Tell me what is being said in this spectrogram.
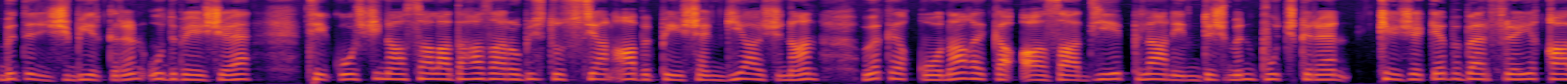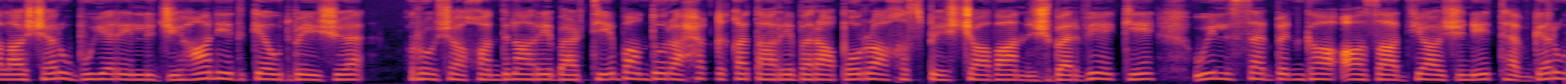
bidin jibîrkirin û dibêje, Têkoşîna sala du hezar û bîst û sê an a bi pêşengiya jinan weke qonaxeke azadiyê planên dijmin pûç kirin. Kêjeke bi berfirehî qala şer û bûyerên li cîhanê dike û dibêje, Roja xwendina Rêbertiyê bandora heqîqeta Rêbera Por ra xist pêş çavan, ji ber vê yekê wî li ser binga azadiya jinê tevger û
